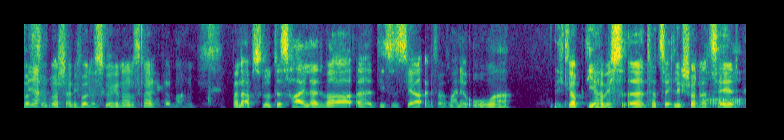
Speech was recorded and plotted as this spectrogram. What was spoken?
was, ja. wahrscheinlich wolltest du genau das gleiche gerade machen. Mein absolutes Highlight war äh, dieses Jahr einfach meine Oma. Ich glaube, die habe ich äh, tatsächlich schon erzählt. Oh.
